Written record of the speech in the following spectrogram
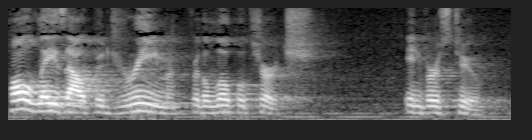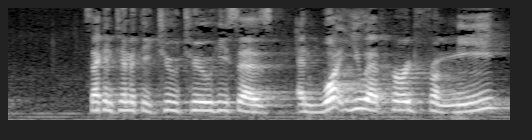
Paul lays out the dream for the local church in verse 2. 2 Timothy 2 2, he says, And what you have heard from me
